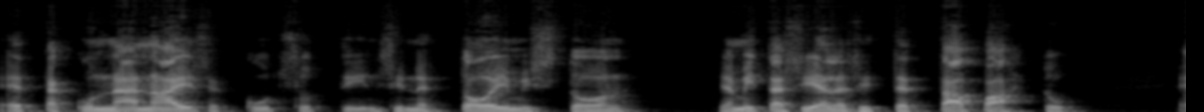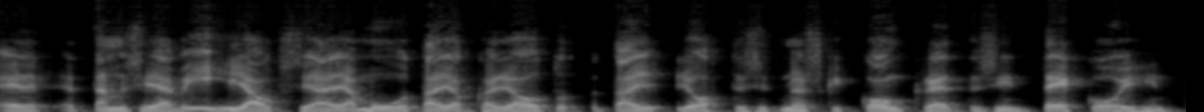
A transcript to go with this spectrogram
että kun nämä naiset kutsuttiin sinne toimistoon ja mitä siellä sitten tapahtui, että tämmöisiä vihjauksia ja muuta, joka joutu, tai johti sitten myöskin konkreettisiin tekoihin.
